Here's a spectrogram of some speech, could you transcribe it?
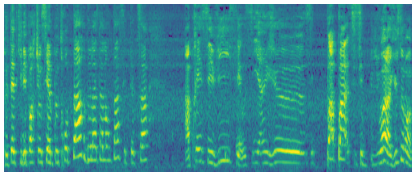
peut-être qu'il est parti aussi un peu trop tard de l'Atalanta, c'est peut-être ça. Après, Séville, c'est aussi un jeu. C'est pas pas. C'est, voilà, justement.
